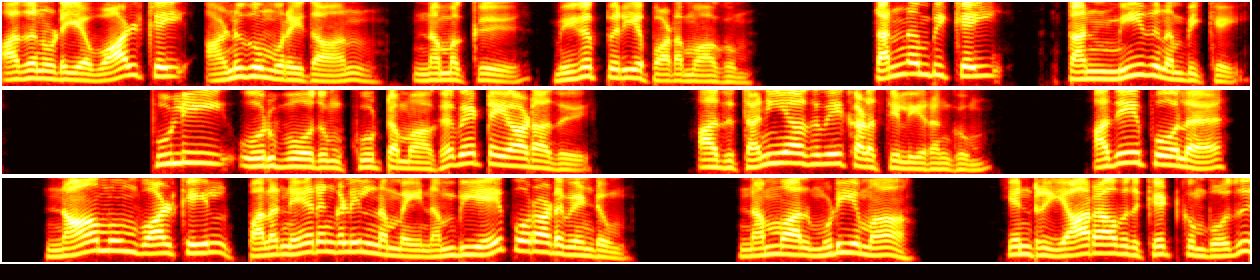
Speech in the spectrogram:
அதனுடைய வாழ்க்கை அணுகுமுறைதான் நமக்கு மிகப்பெரிய பாடமாகும். தன்னம்பிக்கை தன் மீது நம்பிக்கை. புலி ஒருபோதும் கூட்டமாக வேட்டையாடாது. அது தனியாகவே களத்தில் இறங்கும். அதேபோல நாமும் வாழ்க்கையில் பல நேரங்களில் நம்மை நம்பியே போராட வேண்டும். நம்மால் முடியுமா? என்று யாராவது கேட்கும்போது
